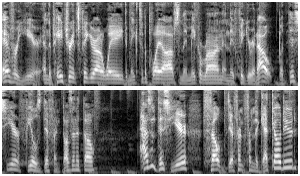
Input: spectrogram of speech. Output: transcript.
every year and the Patriots figure out a way to make to the playoffs and they make a run and they figure it out. But this year feels different, doesn't it though? Hasn't this year felt different from the get go, dude?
